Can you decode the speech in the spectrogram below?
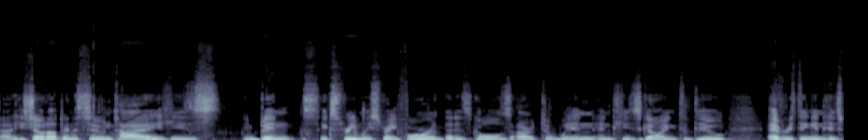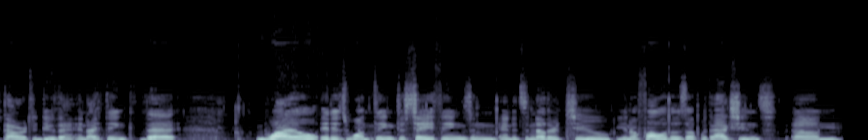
Uh, he showed up in a suit and tie. He's been extremely straightforward that his goals are to win, and he's going to do everything in his power to do that. And I think that while it is one thing to say things and, and it's another to you know follow those up with actions, um,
